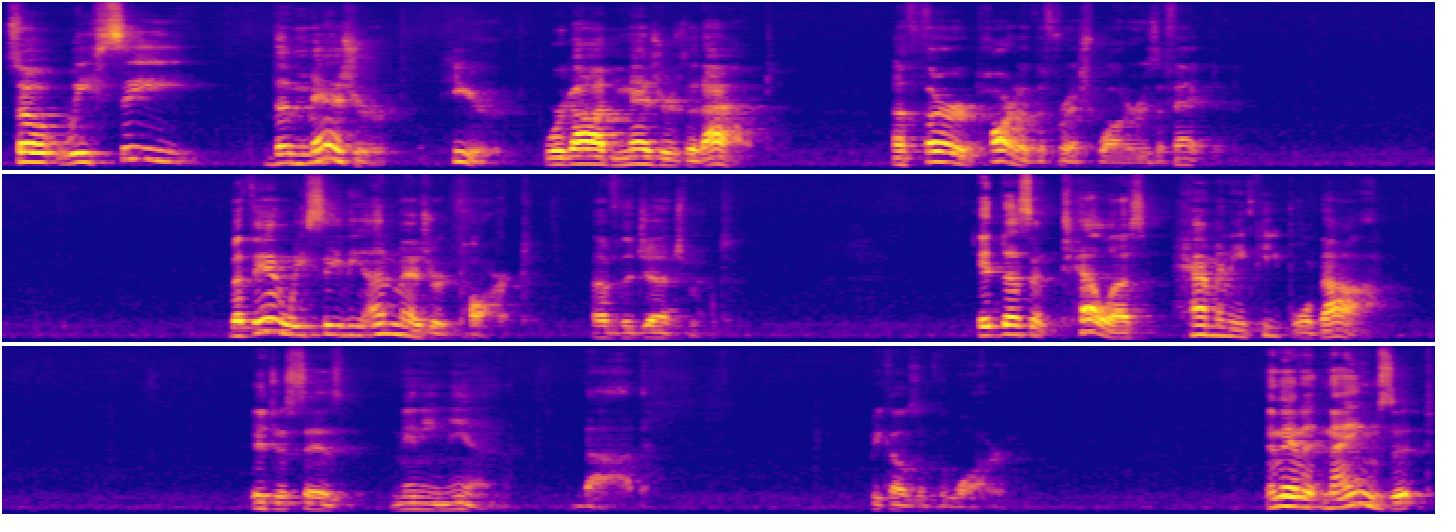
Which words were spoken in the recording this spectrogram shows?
So we see the measure here, where God measures it out, a third part of the fresh water is affected. But then we see the unmeasured part of the judgment. It doesn't tell us how many people die. It just says many men died because of the water. And then it names it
